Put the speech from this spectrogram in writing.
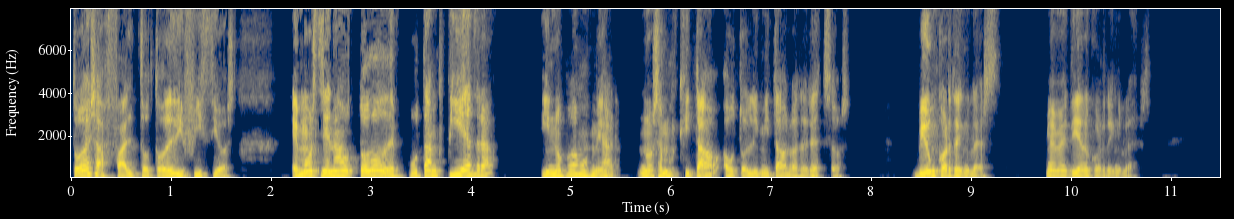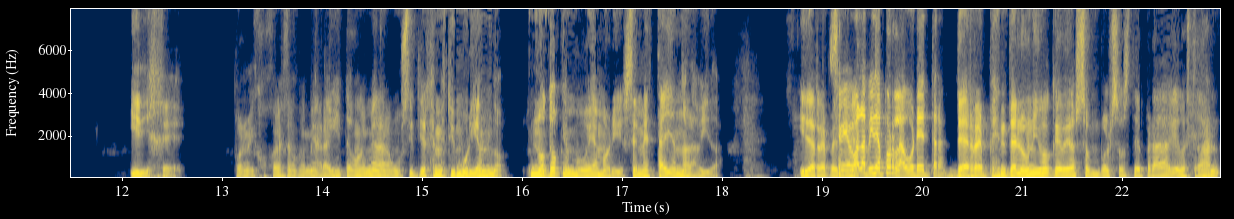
Todo es asfalto, todo edificios. Hemos llenado todo de puta piedra y no podemos mear. Nos hemos quitado, autolimitado los derechos. Vi un corte inglés. Me metí en el corte inglés. Y dije, pues mis cojones, tengo que mear aquí, tengo que mear en algún sitio. Es que me estoy muriendo. Noto que me voy a morir. Se me está yendo la vida. Y de Se repente, me va la vida por la uretra. de repente lo único que veo son bolsos de Prada que costaban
